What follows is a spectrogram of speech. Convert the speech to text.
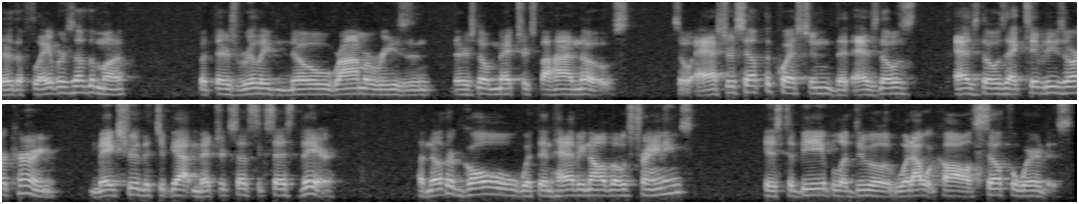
they're the flavors of the month but there's really no rhyme or reason. There's no metrics behind those. So ask yourself the question that as those as those activities are occurring, make sure that you've got metrics of success there. Another goal within having all those trainings is to be able to do a, what I would call self awareness.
